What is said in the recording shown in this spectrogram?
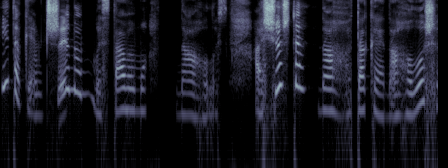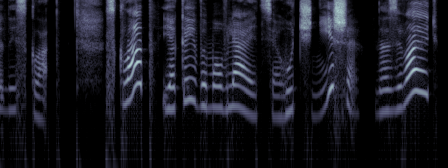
І таким чином ми ставимо наголос. А що ж на- таке наголошений склад? Склад, який вимовляється гучніше, називають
